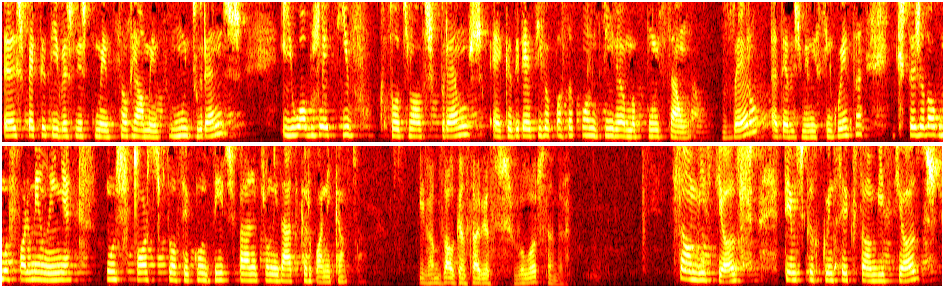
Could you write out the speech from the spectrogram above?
As expectativas neste momento são realmente muito grandes e o objetivo que todos nós esperamos é que a diretiva possa conduzir a uma poluição zero até 2050 e que esteja de alguma forma em linha com os esforços que estão a ser conduzidos para a neutralidade carbónica. E vamos alcançar esses valores, Sandra? São ambiciosos, temos que reconhecer que são ambiciosos.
